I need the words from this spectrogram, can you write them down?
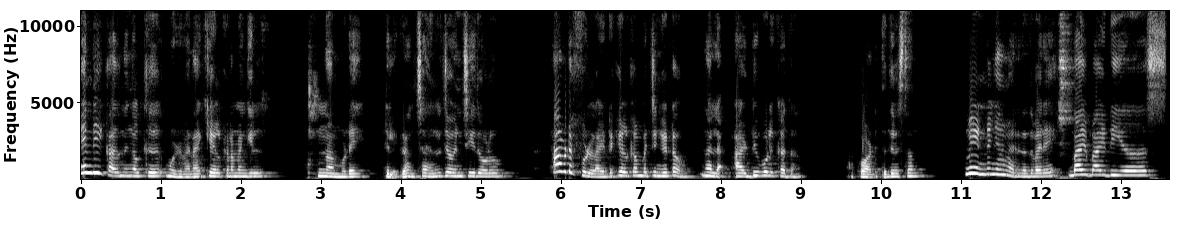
എന്റെ ഈ കഥ നിങ്ങൾക്ക് മുഴുവനായി കേൾക്കണമെങ്കിൽ നമ്മുടെ ടെലിഗ്രാം ചാനൽ ജോയിൻ ചെയ്തോളൂ. അവിടെ ഫുള്ളായിട്ട് കേൾക്കാൻ പറ്റും കേട്ടോ. നല്ല അടിപൊളി കഥ. അപ്പോൾ അടുത്ത ദിവസം വീണ്ടും ഞാൻ വരുന്നത് വരെ. ബൈ ബൈ ഡിയേഴ്സ്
